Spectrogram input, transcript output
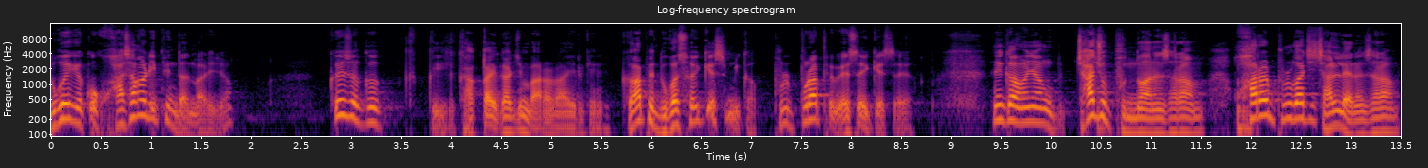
누구에게 꼭 화상을 입힌단 말이죠. 그래서 그, 그, 가까이 가지 말아라 이렇게 그 앞에 누가 서 있겠습니까? 불, 불 앞에 왜 서 있겠어요? 그러니까 그냥 자주 분노하는 사람, 화를 불같이 잘 내는 사람,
